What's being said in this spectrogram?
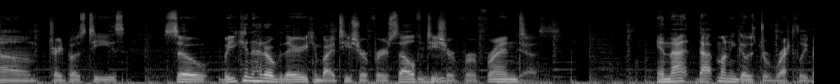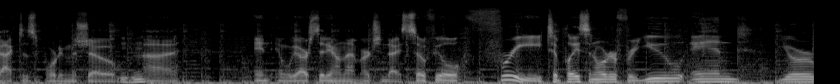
um, Trade Post tees. So, but you can head over there. You can buy a T-shirt for yourself, Mm-hmm. T-shirt for a friend, Yes. and that that money goes directly back to supporting the show. Mm-hmm. Uh, and and we are sitting on that merchandise. So feel free to place an order for you and your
